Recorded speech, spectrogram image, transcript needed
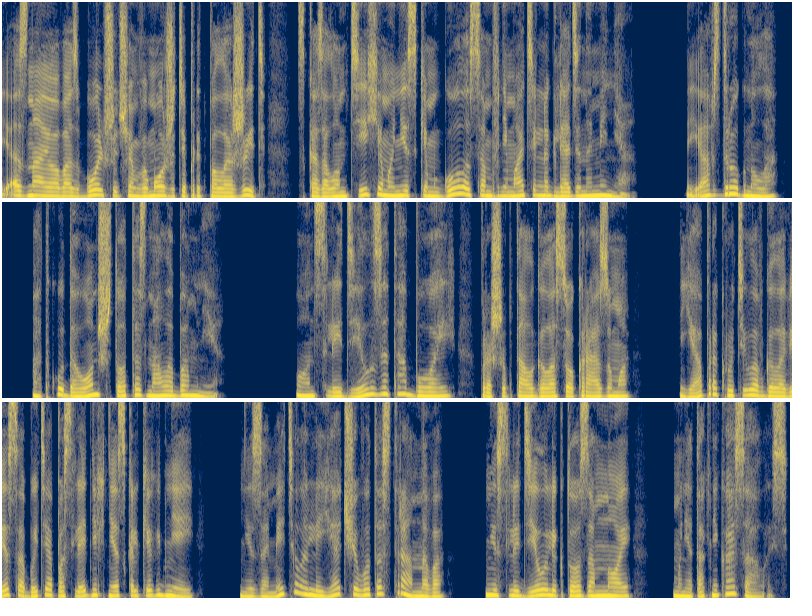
«Я знаю о вас больше, чем вы можете предположить», — сказал он тихим и низким голосом, внимательно глядя на меня. Я вздрогнула. Откуда он что-то знал обо мне? «Он следил за тобой», — прошептал голосок разума. Я прокрутила в голове события последних нескольких дней. Не заметила ли я чего-то странного? Не следил ли кто за мной? Мне так не казалось.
